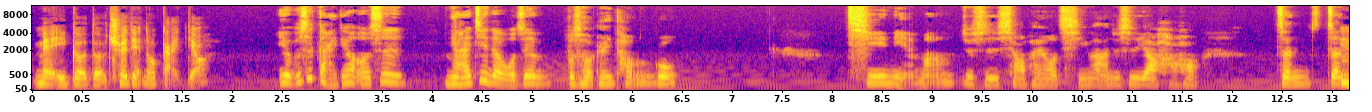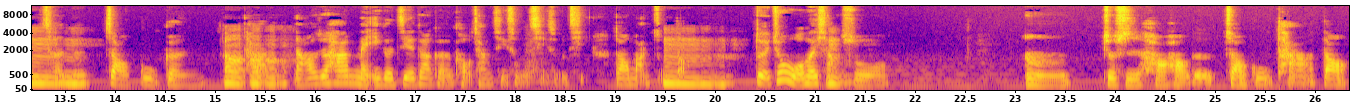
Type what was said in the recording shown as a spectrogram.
每一个的缺点都改掉。也不是改掉，而是你还记得我之前不是有跟你讨论过七年吗？就是小朋友起码就是要好好真真诚的嗯照顾跟嗯他，嗯嗯然后就他每一个阶段可能口腔期什么期什么期都要满足嗯到。嗯嗯。对，就我会想说，嗯就是好好的照顾他到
